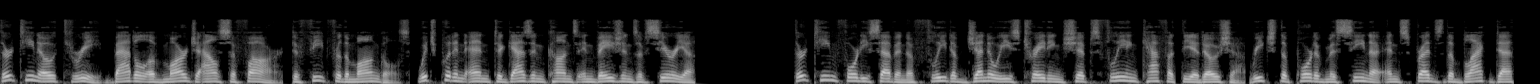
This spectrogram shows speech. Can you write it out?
1303 Battle of Marj al-Safar, defeat for the Mongols, which put an end to Ghazan Khan's invasions of Syria 1347 A fleet of Genoese trading ships fleeing Kaffa Theodosia reached the port of Messina and spreads the Black Death.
